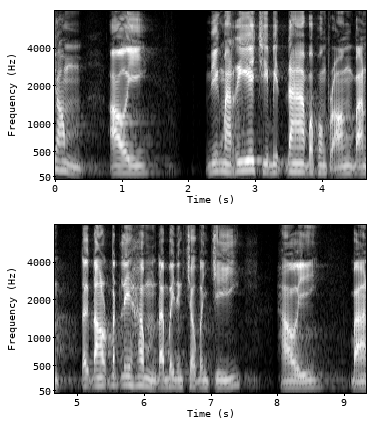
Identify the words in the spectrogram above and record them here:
ចំឲ្យនាងម៉ារីជាមេដារបស់ផងព្រះអង្គបានទៅដល់បិទលេហឹមដើម្បីនឹងចុះបញ្ជីហើយបាន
